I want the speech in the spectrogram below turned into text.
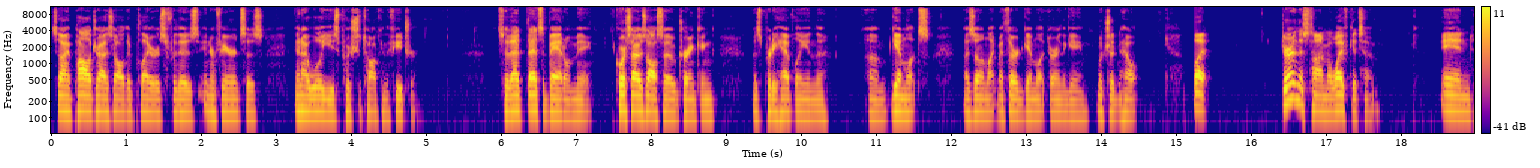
So I apologize to all the players for those interferences and I will use push to talk in the future. So that that's a bad on me. Of course, I was also drinking. I was pretty heavily in the um, gimlets. I on like my third gimlet during the game, which didn't help. But during this time, my wife gets home, and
